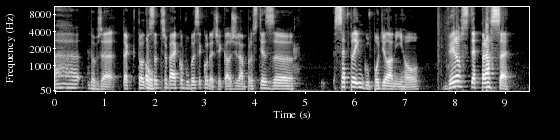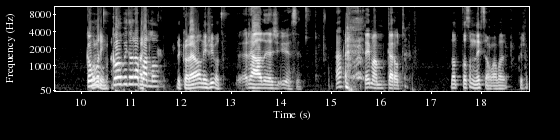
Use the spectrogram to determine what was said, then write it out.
Uh, dobře, tak to, to Oh. jsem třeba jako vůbec jako nečekal, že nám prostě z saplingu podělanýho vyroste prase. Komu, komu by to napadlo? Jako reálny život. Reálně, že jestli. A, tady mám karot. No to som nechcel, ale akože,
